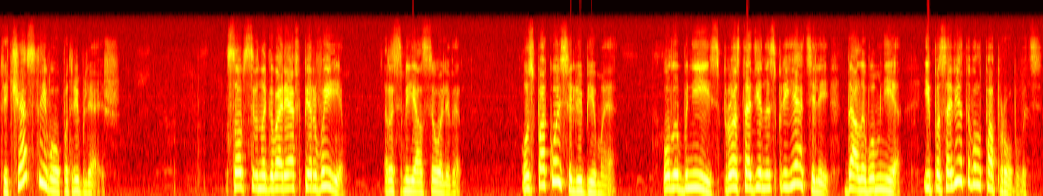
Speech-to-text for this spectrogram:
«Ты часто его употребляешь?» «Собственно говоря, впервые», — рассмеялся Оливер. «Успокойся, любимая. Улыбнись, просто один из приятелей дал его мне и посоветовал попробовать».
